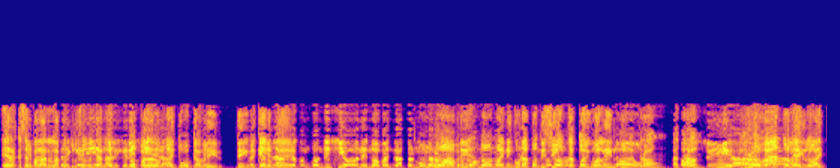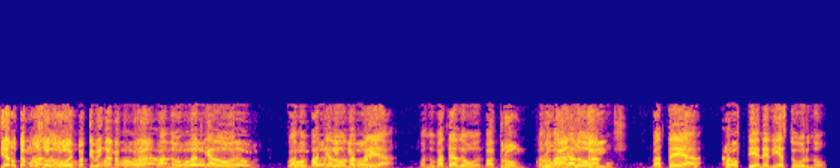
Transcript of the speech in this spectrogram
era que se parara la construcción del canal. que le- que No pararon nada y tuvo que abrir. Dígame, ¿qué es lo que es? con condiciones, no va a entrar todo el mundo. No, no, no hay ninguna condición, está todo igualito. no. Patrón, patrón. Oh, sí, ah, Rogándole a los haitianos, estamos Cuando- nosotros hoy para que vengan a comprar. Cuando un no, bateador, cuando un bateador batea, cuando un bateador, Patrón, cuando rogando bateador estamos. batea, tiene 10 turnos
